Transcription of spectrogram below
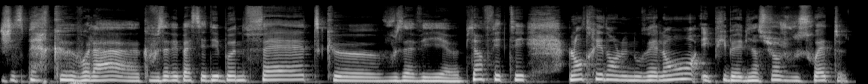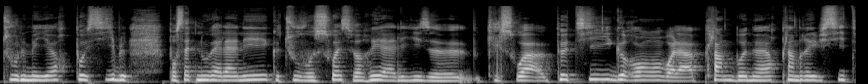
J'espère que voilà, que vous avez passé des bonnes fêtes, que vous avez euh, bien fêté l'entrée dans le nouvel an et puis ben, bien sûr, je vous souhaite tout le meilleur possible pour cette nouvelle année, que tous vos souhaits se réalisent, euh, qu'ils soient petits, grands, voilà, plein de bonheur, plein de réussite,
